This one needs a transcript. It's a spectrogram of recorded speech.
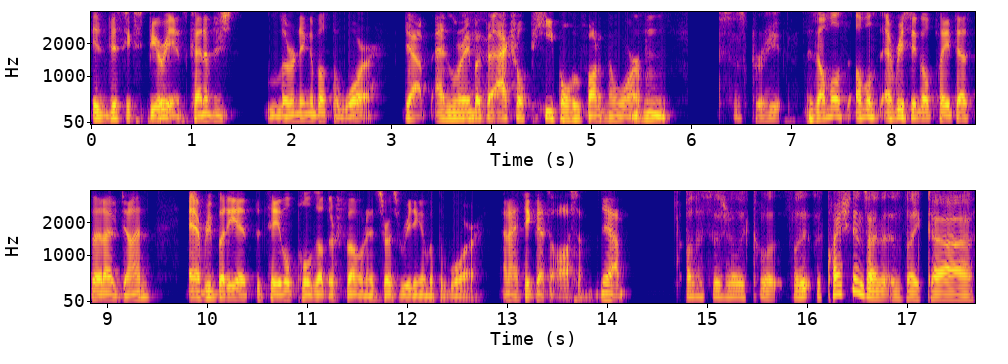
is this experience, kind of just learning about the war. Yeah, and learning about the actual people who fought in the war. Mhm. This is great. Because almost almost every single playtest that I've done, everybody at the table pulls out their phone and starts reading about the war, and I think that's awesome. Yeah. Oh, this is really cool. So the questions on is like, uh,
